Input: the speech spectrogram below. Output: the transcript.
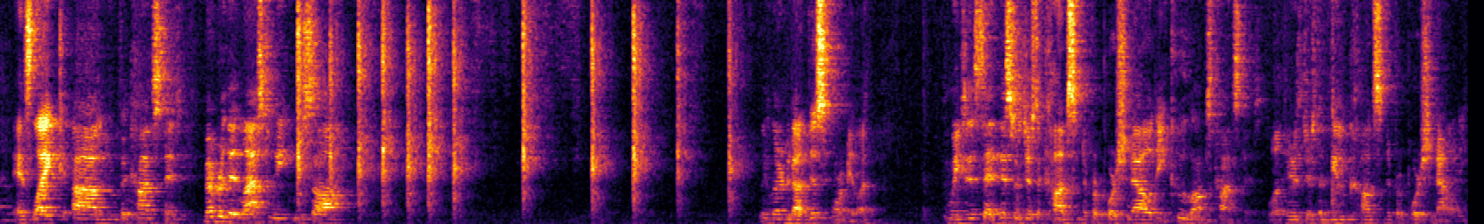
Okay. It's like um, the constant, remember that last week we saw, we learned about this formula. We just said this was just a constant of proportionality, Coulomb's constant. Well, here's just a new constant of proportionality.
